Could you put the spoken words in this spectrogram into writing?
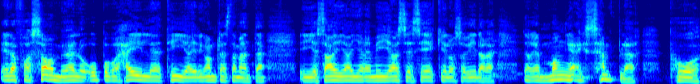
er det fra Samuel og oppover hele tida i Det gamle testamentet. Jesaja, Jeremias, Esekiel osv. det er mange eksempler på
